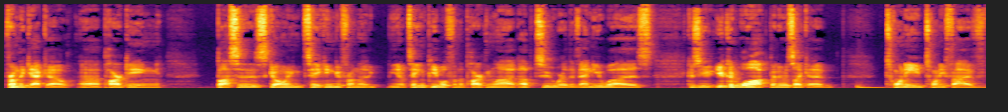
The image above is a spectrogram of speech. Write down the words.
from the get go. Uh, parking, buses going, taking from the you know taking people from the parking lot up to where the venue was because you you could walk, but it was like a 20, 25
